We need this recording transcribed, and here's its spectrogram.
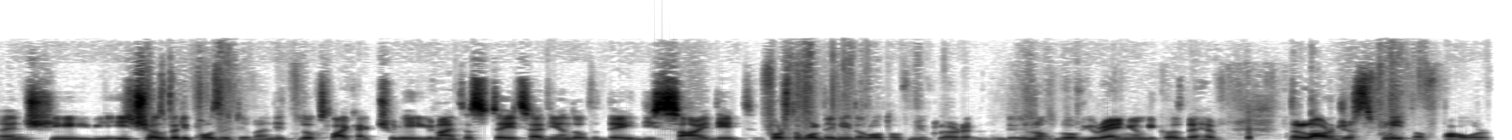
and she it was very positive and it looks like actually united states at the end of the day decided first of all they need a lot of nuclear of uranium because they have the largest fleet of power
